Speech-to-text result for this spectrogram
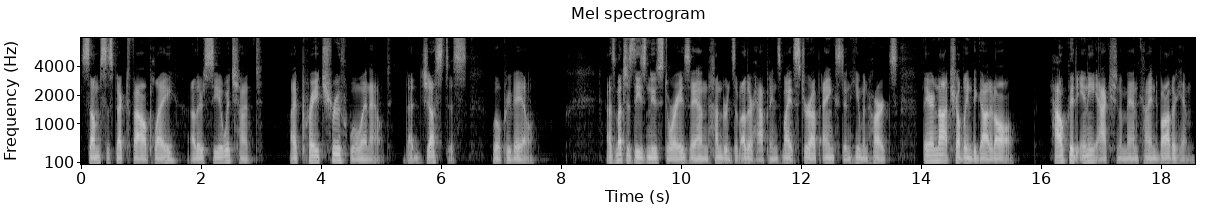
Some suspect foul play, others see a witch hunt. I pray truth will win out, that justice will prevail. As much as these news stories and hundreds of other happenings might stir up angst in human hearts, they are not troubling to God at all. How could any action of mankind bother him?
